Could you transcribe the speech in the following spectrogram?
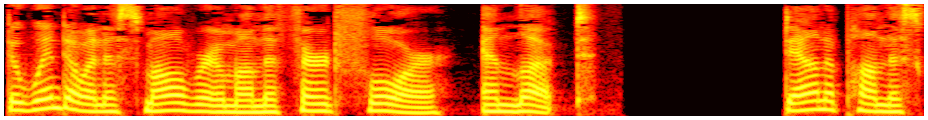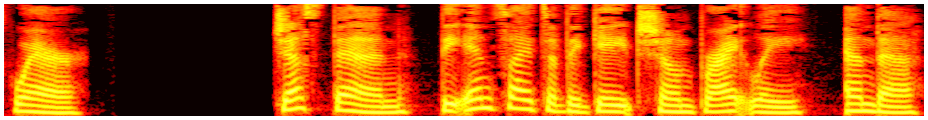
the window in a small room on the third floor, and looked down upon the square. Just then, the insides of the gate shone brightly, and the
